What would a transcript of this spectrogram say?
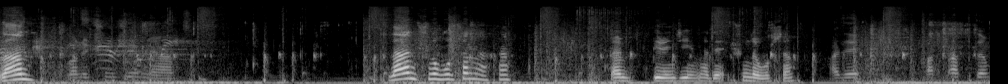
Lan Lan üçüncüyüm ya. lan şunu vursana. Heh. Ben birinciyim hadi şunu da vursam. Hadi patlattım.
